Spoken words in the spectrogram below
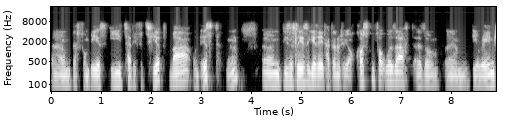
ähm, das vom BSI zertifiziert war und ist. Ähm, dieses Lesegerät hat dann natürlich auch Kosten verursacht. Also die Range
